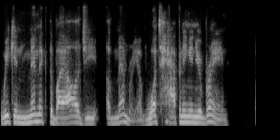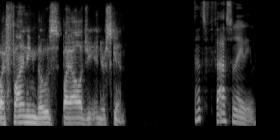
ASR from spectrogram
we can mimic the biology of memory, of what's happening in your brain by finding those biology in your skin. That's fascinating.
